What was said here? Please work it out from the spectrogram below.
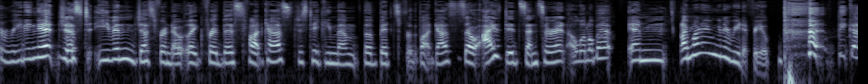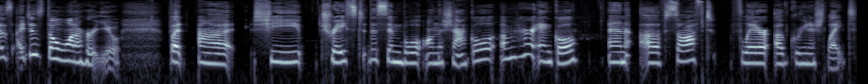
reading it just even just for note like for this podcast just taking them the bits for the podcast so i did censor it a little bit and i'm not even gonna read it for you because i just don't want to hurt you but uh she traced the symbol on the shackle of her ankle and a soft flare of greenish light,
